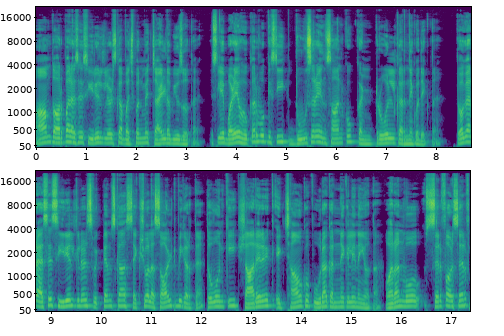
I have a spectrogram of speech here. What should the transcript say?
आमतौर पर ऐसे सीरियल किलर्स का बचपन में चाइल्ड अब्यूज होता है। इसलिए बड़े होकर वो किसी दूसरे इंसान को कंट्रोल करने को देखते हैं। तो अगर ऐसे सीरियल किलर्स विक्टिम्स का सेक्सुअल असॉल्ट भी करते हैं तो वो उनकी शारीरिक इच्छाओं को पूरा करने के लिए नहीं होता, वरन वो सिर्फ़ और सिर्फ़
